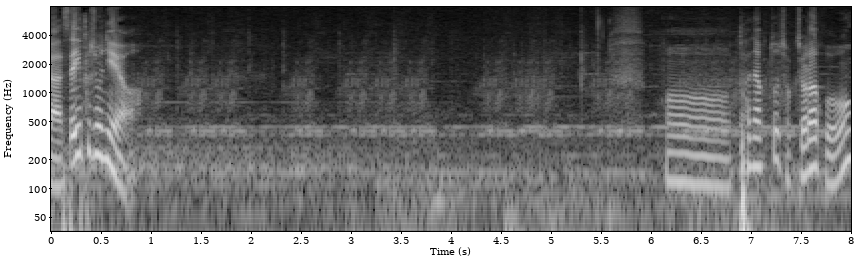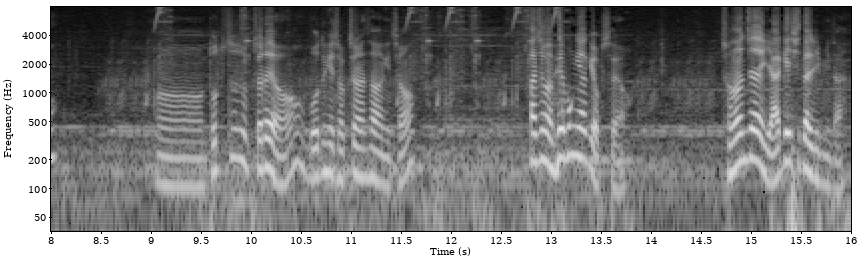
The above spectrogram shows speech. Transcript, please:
자 세이프 존이에요 어 탄약도 적절하고 어 노트도 적절해요 모든 게 적절한 상황이죠 하지만 회복약이 없어요. 전 언제나 약에 시달립니다.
